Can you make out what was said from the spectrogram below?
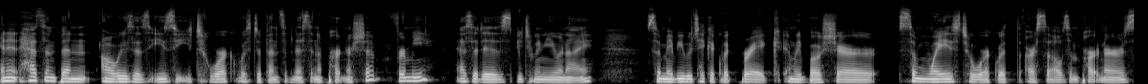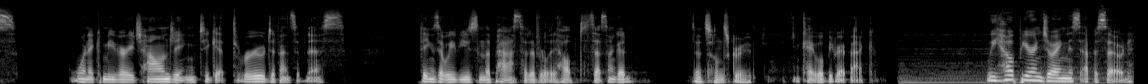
And it hasn't been always as easy to work with defensiveness in a partnership for me as it is between you and I. So maybe we take a quick break and we both share some ways to work with ourselves and partners when it can be very challenging to get through defensiveness. Things that we've used in the past that have really helped. Does that sound good? That sounds great. Okay, we'll be right back. We hope you're enjoying this episode.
